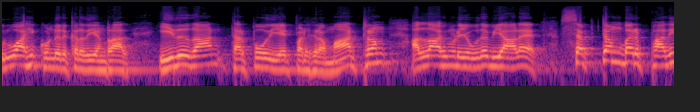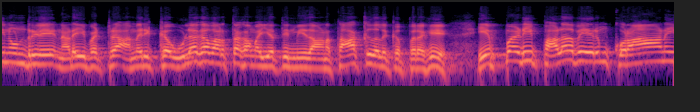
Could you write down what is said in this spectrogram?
உருவாகி கொண்டிருக்கிறது என்றால் இதுதான் தற்போது ஏற்படுகிற மாற்றம். அல்லாஹினுடைய உதவியால செப்டம்பர் பதினொன்றிலே நடைபெற்ற அமெரிக்க உலக வர்த்தக மையத்தின் மீதான தாக்குதலுக்கு பிறகு எப்படி பல பேரும் குரானை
